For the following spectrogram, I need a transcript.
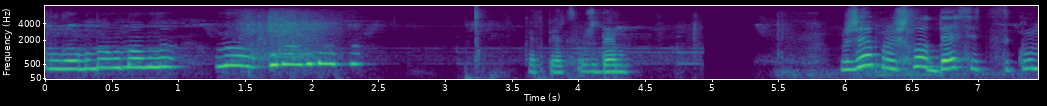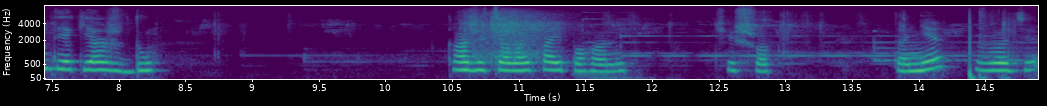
Мула, мула, мула, мула, мула, мула, мула, мула. Капець, ждем. Вже пройшло 10 секунд, як я жду. Кажеться, Wi-Fi поганий. Чи що? Та ні, вроді.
